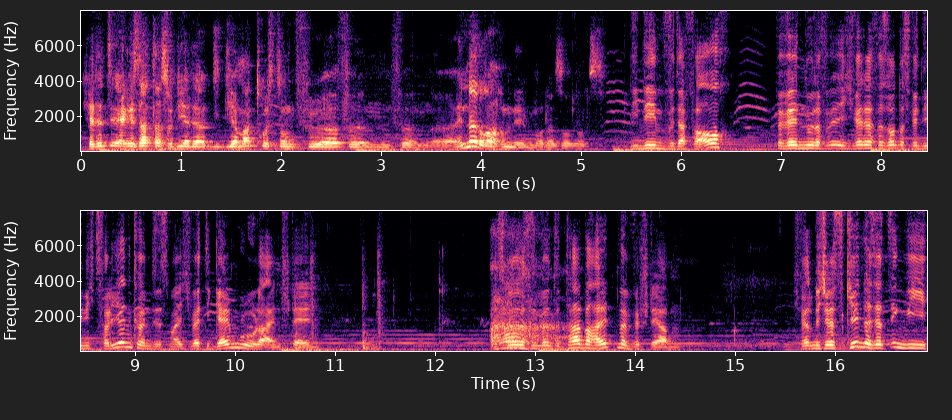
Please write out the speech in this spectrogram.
Ich hätte jetzt eher gesagt, dass du dir die, die Diamantrüstung für, für, einen- für einen äh, Enderdrachen nehmen oder sowas. Die nehmen wir dafür auch. Wir werden nur dafür, ich werde dafür sorgen, dass wir die nicht verlieren können dieses Mal. Ich werde die Game Rule einstellen. Das Ah. müssen wir total behalten, wenn wir sterben. Ich werde nicht riskieren, dass jetzt irgendwie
